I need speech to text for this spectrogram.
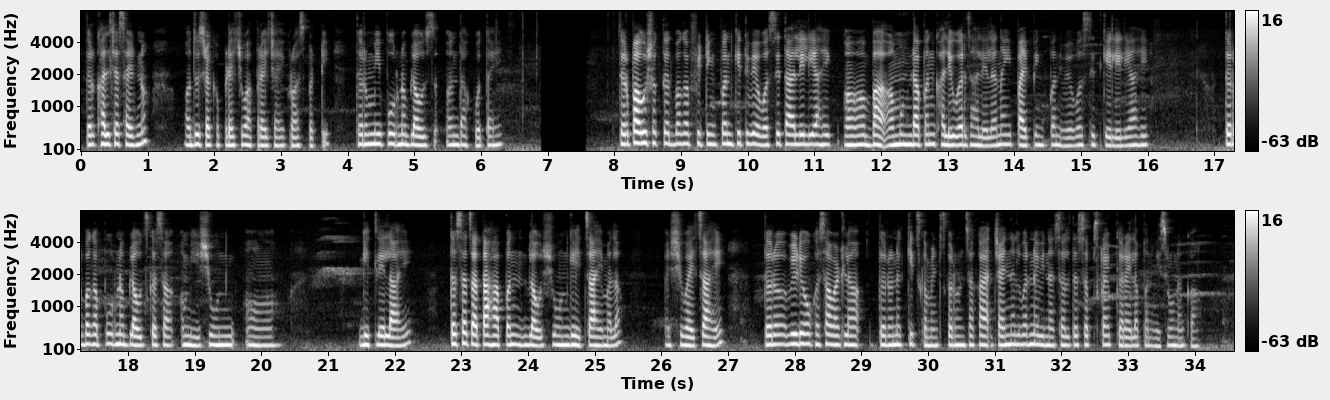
तर खालच्या साईडनं दुसऱ्या कपड्याची वापरायची आहे क्रॉसपट्टी तर मी पूर्ण ब्लाऊज दाखवत आहे. तर पाहू शकतात बघा फिटिंग पण किती व्यवस्थित आलेली आहे. बा मुंडा पण खालीवर झालेला नाही पायपिंग पण व्यवस्थित केलेली आहे. तर बघा पूर्ण ब्लाऊज कसा मी शिवून घेतलेला आहे. तसाच आता हा पण ब्लाऊज शिवून घ्यायचा आहे मला शिवायचा आहे. तर व्हिडिओ कसा वाटला तर नक्कीच कमेंट्स करून सका चॅनलवर नवीन असाल तर सबस्क्राईब करायला पण विसरू नका.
